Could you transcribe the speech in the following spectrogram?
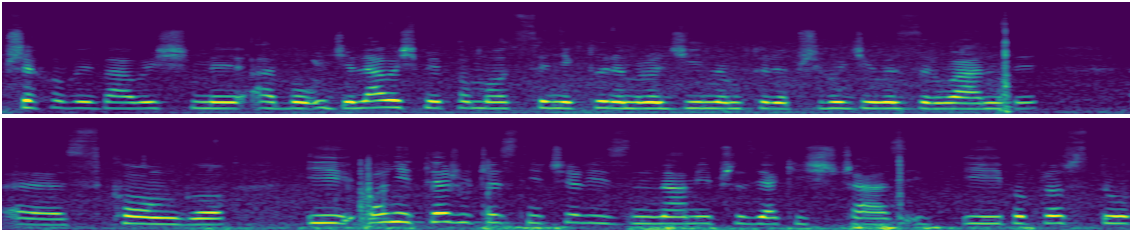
przechowywałyśmy albo udzielałyśmy pomocy niektórym rodzinom, które przychodziły z Rwandy, e, z Kongo. I oni też uczestniczyli z nami przez jakiś czas i, po prostu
